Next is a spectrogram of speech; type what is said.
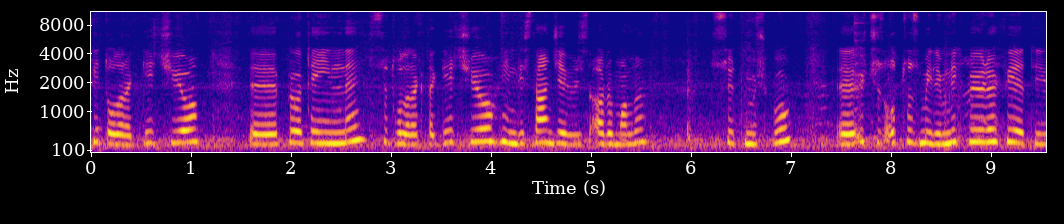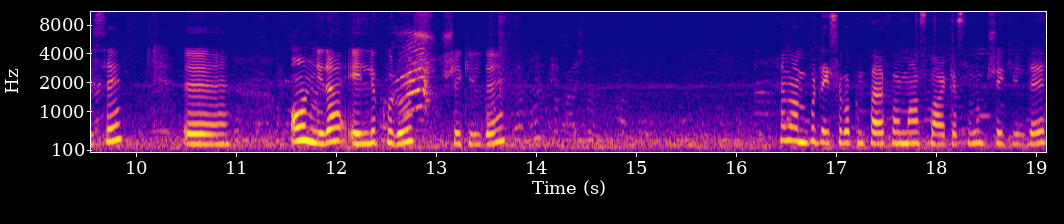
Fit olarak geçiyor. E, proteinli süt olarak da geçiyor. Hindistan cevizi aromalı sütmüş bu. E, 330 milimlik bir ürün fiyatı ise e, 10 lira 50 kuruş şu şekilde. Hemen burada ise bakın performans markasının bu şekilde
